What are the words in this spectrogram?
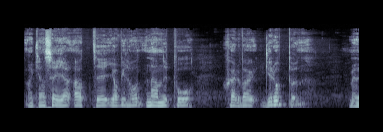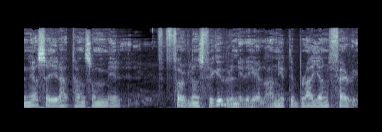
Man kan säga att eh, jag vill ha namnet på själva gruppen. Men jag säger att han som är förgrundsfiguren i det hela, han heter Brian Ferry.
